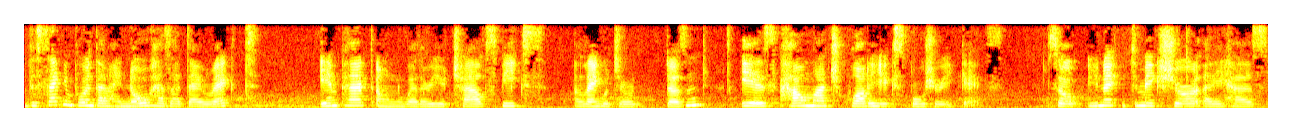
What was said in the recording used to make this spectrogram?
The second point that I know has a direct impact on whether your child speaks a language or doesn't is how much quality exposure it gets. So you need to make sure that it has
